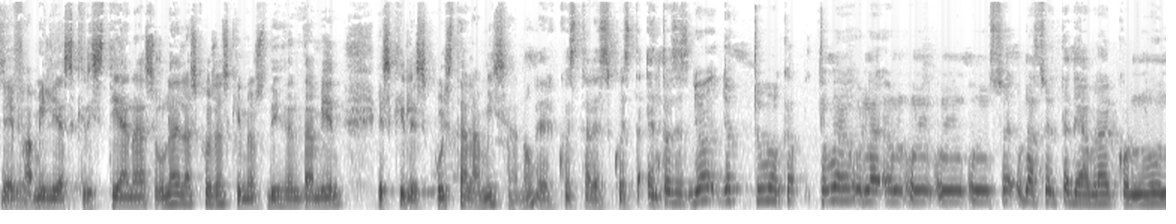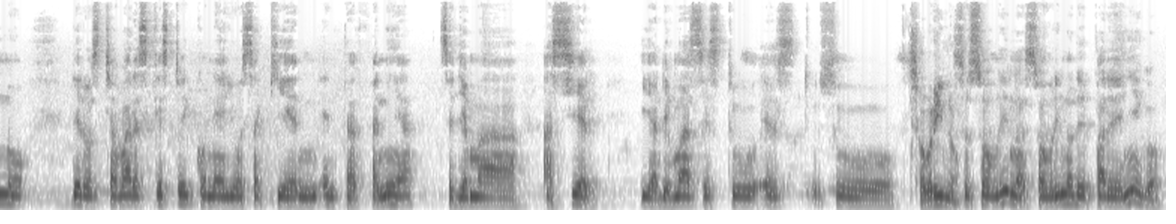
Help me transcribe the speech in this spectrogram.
de Sí. familias cristianas, una de las cosas que nos dicen también es que les cuesta la misa, ¿no? Les cuesta, les cuesta. Entonces, yo, yo tuve, tuve una, un- un- un una suerte de hablar con uno de los chavales que estoy con ellos aquí en, en Tanzania. Se llama Asiel. Y además es, tu, es tu- su, Sobrino. su sobrino, sobrino de Padre Íñigo.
